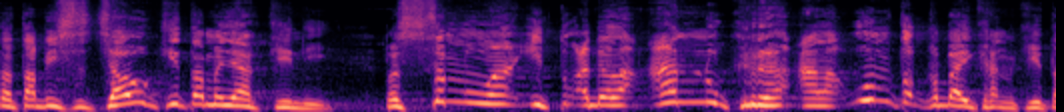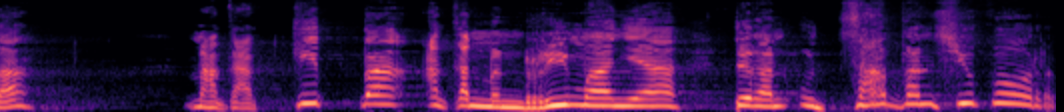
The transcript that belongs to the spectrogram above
tetapi sejauh kita meyakini bahwa semua itu adalah anugerah Allah untuk kebaikan kita, maka kita akan menerimanya dengan ucapan syukur.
